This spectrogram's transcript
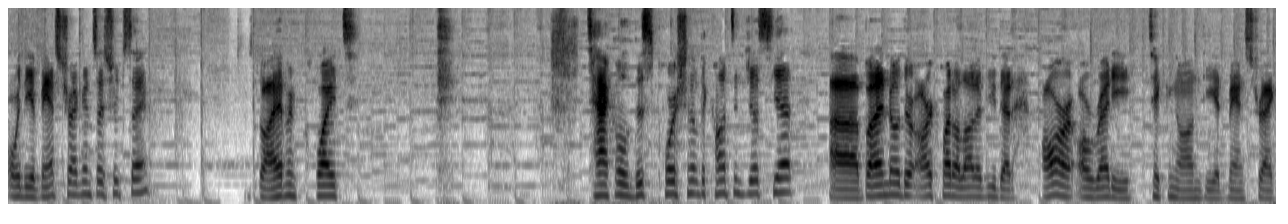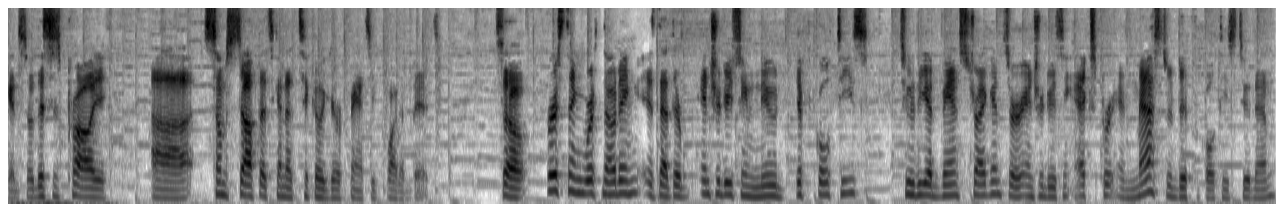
or the advanced dragons, I should say. So I haven't quite tackled this portion of the content just yet. Uh, but I know there are quite a lot of you that are already taking on the Advanced Dragon. So this is probably uh, some stuff that's going to tickle your fancy quite a bit. So first thing worth noting is that they're introducing new difficulties to the Advanced Dragons, or introducing Expert and Master difficulties to them,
